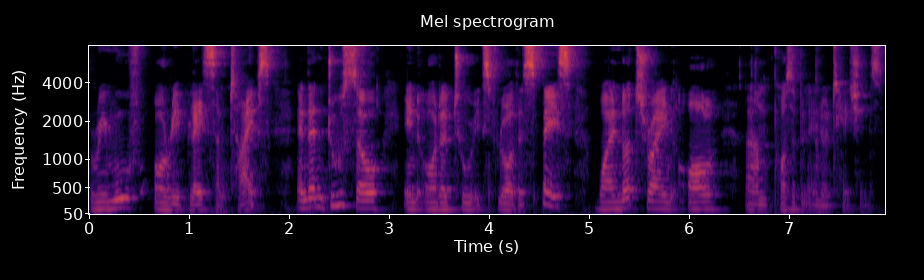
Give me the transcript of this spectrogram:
remove, or replace some types, and then do so in order to explore the space while not trying all um, possible annotations.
